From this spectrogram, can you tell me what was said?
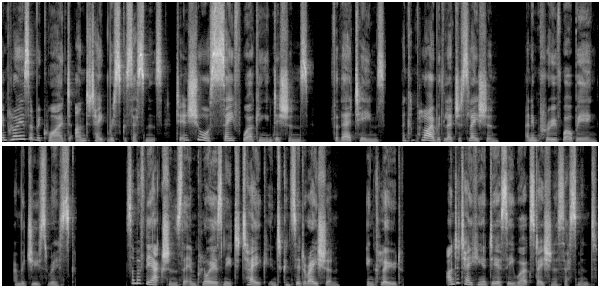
Employers are required to undertake risk assessments to ensure safe working conditions for their teams and comply with legislation and improve well-being and reduce risk. Some of the actions that employers need to take into consideration include undertaking a DSE workstation assessment.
